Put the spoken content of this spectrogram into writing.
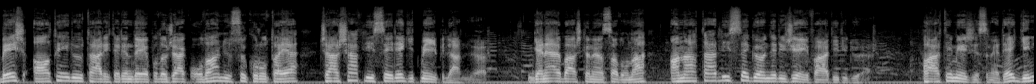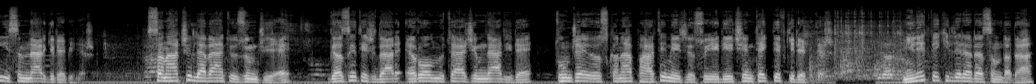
5-6 Eylül tarihlerinde yapılacak olağanüstü kurultaya çarşaf listeyle gitmeyi planlıyor. Genel başkanın salona anahtar liste göndereceği ifade ediliyor. Parti meclisine de yeni isimler girebilir. Sanatçı Levent Üzümcü'ye, gazeteciler Erol Mütercimler ile Tuncay Özkan'a parti meclis üyeliği için teklif gidebilir. Milletvekilleri arasında da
